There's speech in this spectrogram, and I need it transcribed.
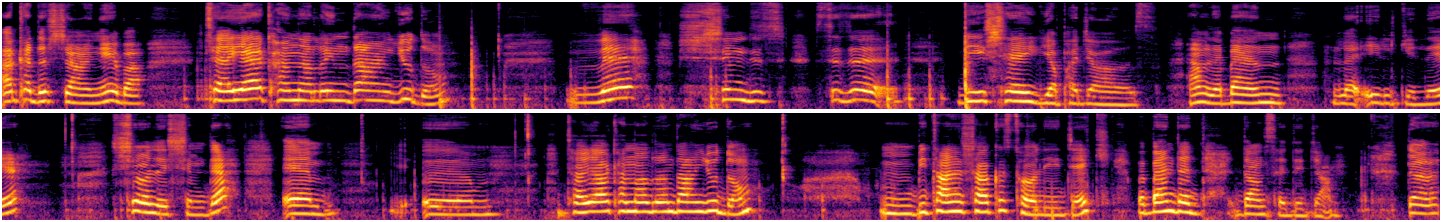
Arkadaşlar merhaba. TR kanalından yudum. Ve şimdi size bir şey yapacağız. Hem de benle ilgili. Şöyle şimdi. E, e, TR kanalından yudum. Hmm, Bir tane şarkı söyleyecek ve ben de dans edeceğim. Da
